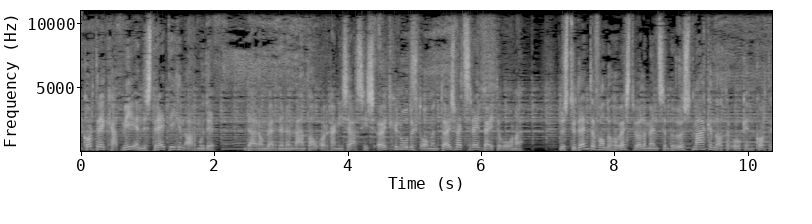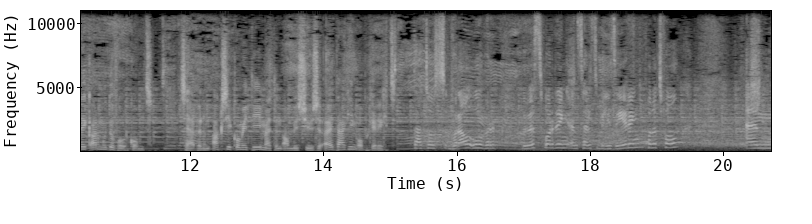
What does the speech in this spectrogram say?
Kortrijk gaat mee in de strijd tegen armoede. Daarom werden een aantal organisaties uitgenodigd om een thuiswedstrijd bij te wonen. De studenten van de Gewest willen mensen bewust maken dat er ook in Kortrijk armoede voorkomt. Ze hebben een actiecomité met een ambitieuze uitdaging opgericht. Het gaat dus vooral over bewustwording en sensibilisering van het volk. En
